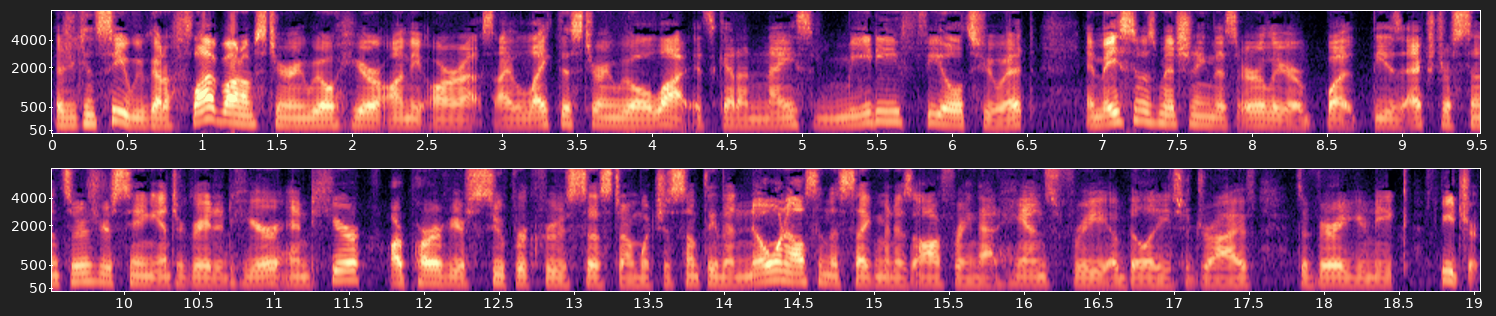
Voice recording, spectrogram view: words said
as you can see, we've got a flat bottom steering wheel here on the RS. I like this steering wheel a lot. It's got a nice meaty feel to it. And Mason was mentioning this earlier, but these extra sensors you're seeing integrated here and here are part of your Super Cruise system, which is something that no one else in the segment is offering that hands-free ability to drive. It's a very unique feature.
